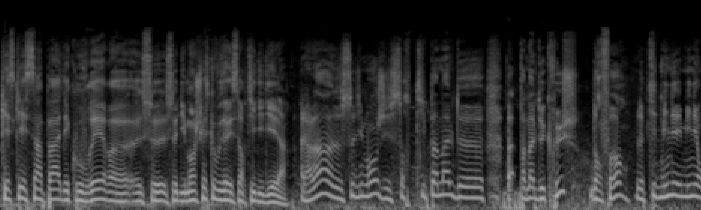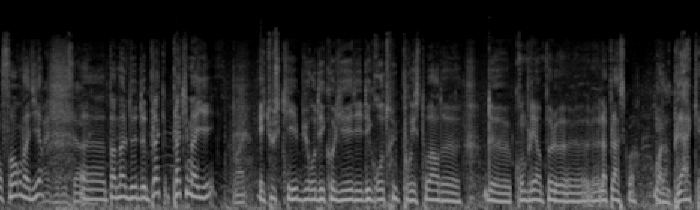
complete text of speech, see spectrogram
qu'est-ce qui est sympa à découvrir euh, ce, ce dimanche? Qu'est-ce que vous avez sorti Didier là? Alors là, ce dimanche, j'ai sorti pas mal de, pas, pas mal de cruches d'amphores. La petite mini, mini on va dire. Euh, pas mal de, de plaques, plaques émaillées Ouais. et tout ce qui est bureau d'écolier, des, des gros trucs pour histoire de, de combler un peu le, le- la place quoi. Voilà. Une plaque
